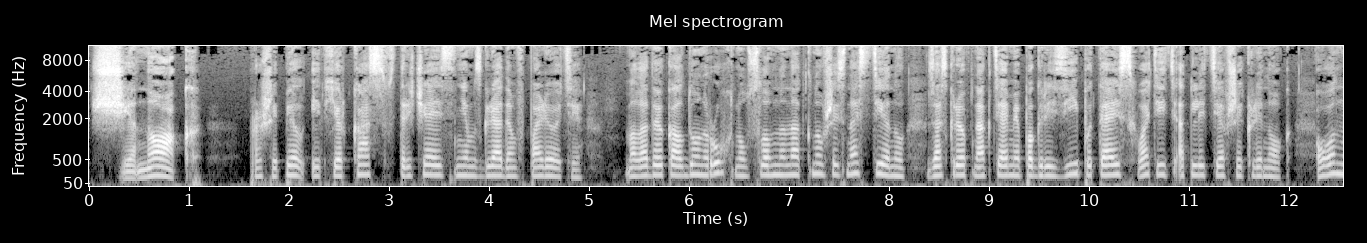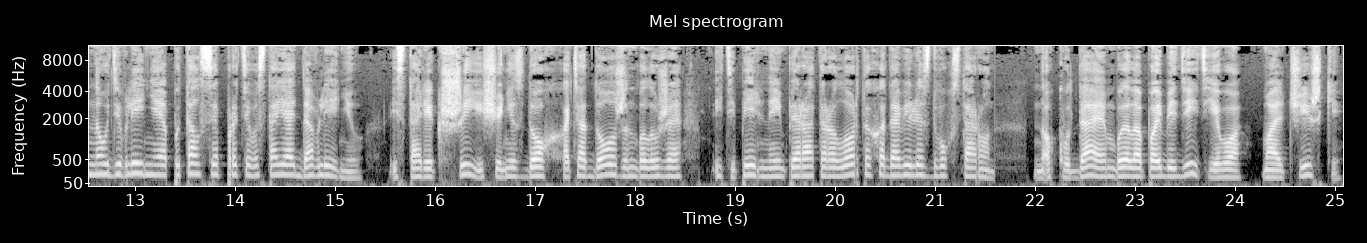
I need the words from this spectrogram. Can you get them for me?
«Щенок!» — прошипел Итхиркас, встречаясь с ним взглядом в полете — Молодой колдун рухнул, словно наткнувшись на стену, заскреб ногтями по грязи, пытаясь схватить отлетевший клинок. Он, на удивление, пытался противостоять давлению. И старик Ши еще не сдох, хотя должен был уже, и теперь на императора Лортаха давили с двух сторон. Но куда им было победить его, мальчишке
